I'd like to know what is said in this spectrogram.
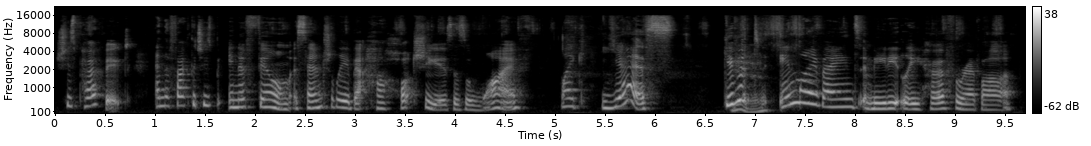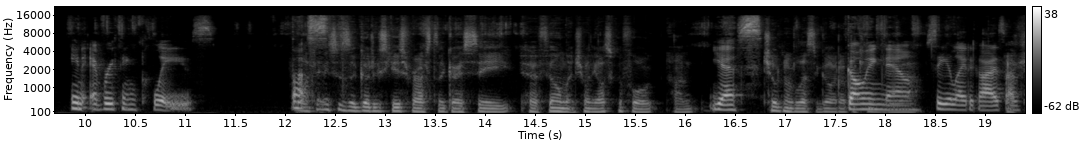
She's perfect. And the fact that she's in a film essentially about how hot she is as a wife, like, yes, give it in my veins immediately, her forever in everything, please. Well, I think this is a good excuse for us to go see her film that she won the Oscar for, um, yes, Children of the Lesser God. I'll going now. See you later, guys. I've,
